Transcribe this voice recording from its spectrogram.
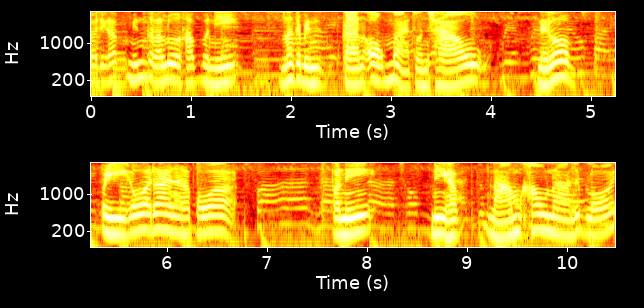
สวัสดีครับมิ้นท์สารลัวครับ วันนี้น่าจะเป็นการออกหมายตอนเช้า ในรอบปีก็ว่าได้นะครับ เพราะว่าตอนนี้นี่ครับน้ำเข้านาเรียบร้อย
